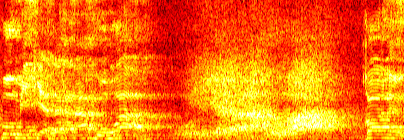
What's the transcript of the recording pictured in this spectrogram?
ผู้มีเกียรติและคณะครูว่า ข้อหนึ่ง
